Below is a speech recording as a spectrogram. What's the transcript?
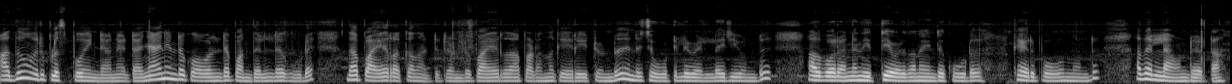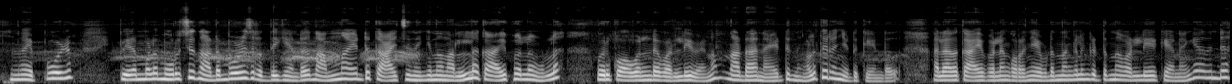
അതും ഒരു പ്ലസ് പോയിന്റാണ് കേട്ടോ. ഞാൻ എന്റെ കോവലിന്റെ പന്തലിന്റെ കൂടെ ഇതാ പയറൊക്കെ നട്ടിട്ടുണ്ട്. പയർ ഇതാ പടന്ന് കയറിയിട്ടുണ്ട്. എന്റെ ചുവട്ടിൽ വെള്ളരിയുണ്ട്. അതുപോലെ തന്നെ നിത്യവഴുതന എന്റെ കൂട് കയറി പോകുന്നുണ്ട്. അതെല്ലാം ഉണ്ട് കേട്ടോ. എപ്പോഴും നമ്മൾ മുറിച്ച് നടുമ്പോഴും ശ്രദ്ധിക്കേണ്ടത് നന്നായിട്ട് കായ്ച്ച് നിൽക്കുന്ന നല്ല കായ്ഫലമുള്ള ഒരു കോവലിന്റെ വള്ളി വേണം നടാനായിട്ട് നിങ്ങൾ തിരഞ്ഞെടുക്കേണ്ടത്. അല്ലാതെ കായ്ഫലം കുറഞ്ഞ് എവിടെ നിന്നെങ്കിലും കിട്ടുന്ന വള്ളിയൊക്കെ ആണെങ്കിൽ അതിന്റെ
